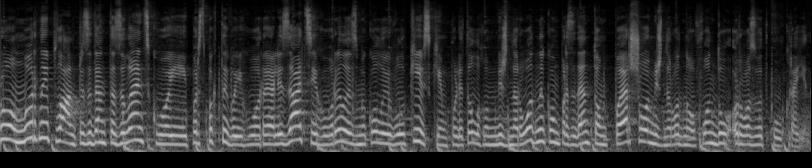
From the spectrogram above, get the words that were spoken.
Про мирний план президента Зеленського і перспективи його реалізації говорили з Миколою Волківським, політологом-міжнародником, президентом першого міжнародного фонду розвитку України.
